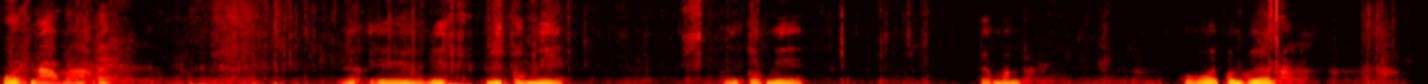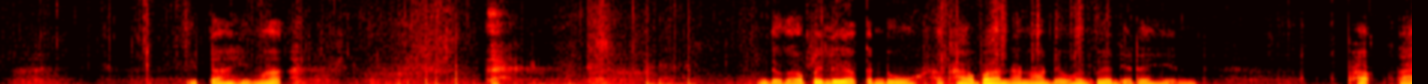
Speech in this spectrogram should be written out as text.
โอ้ยหนาวมากเลย เนี่ยอยู่นี่นี่ก็มี นี่ก็มี แต่มัน โอ้ยเพื่อนๆอยู่ใต้หิมะ เดี๋ยวเราไปเลือกกันดู ถ้าข้าวบ้านแล้วเนาะเดี๋ยวเพื่อนๆจะได้เห็น ผักใต้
